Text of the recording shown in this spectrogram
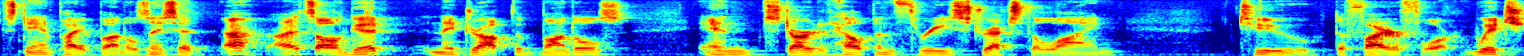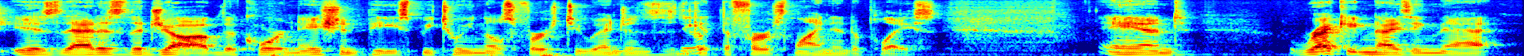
standpipe bundles. And they said, ah, that's all good. And they dropped the bundles and started helping threes stretch the line to the fire floor, which is that is the job, the coordination piece between those first two engines is to get the first line into place. And recognizing that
